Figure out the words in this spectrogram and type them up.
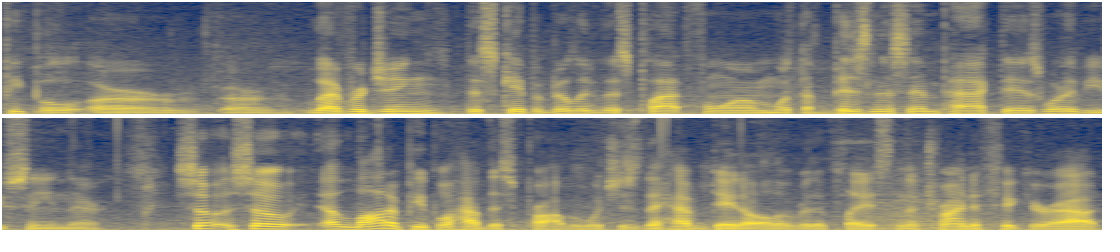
people are, are leveraging this capability, this platform, what the business impact is. What have you seen there? So, so a lot of people have this problem, which is they have data all over the place and they're trying to figure out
